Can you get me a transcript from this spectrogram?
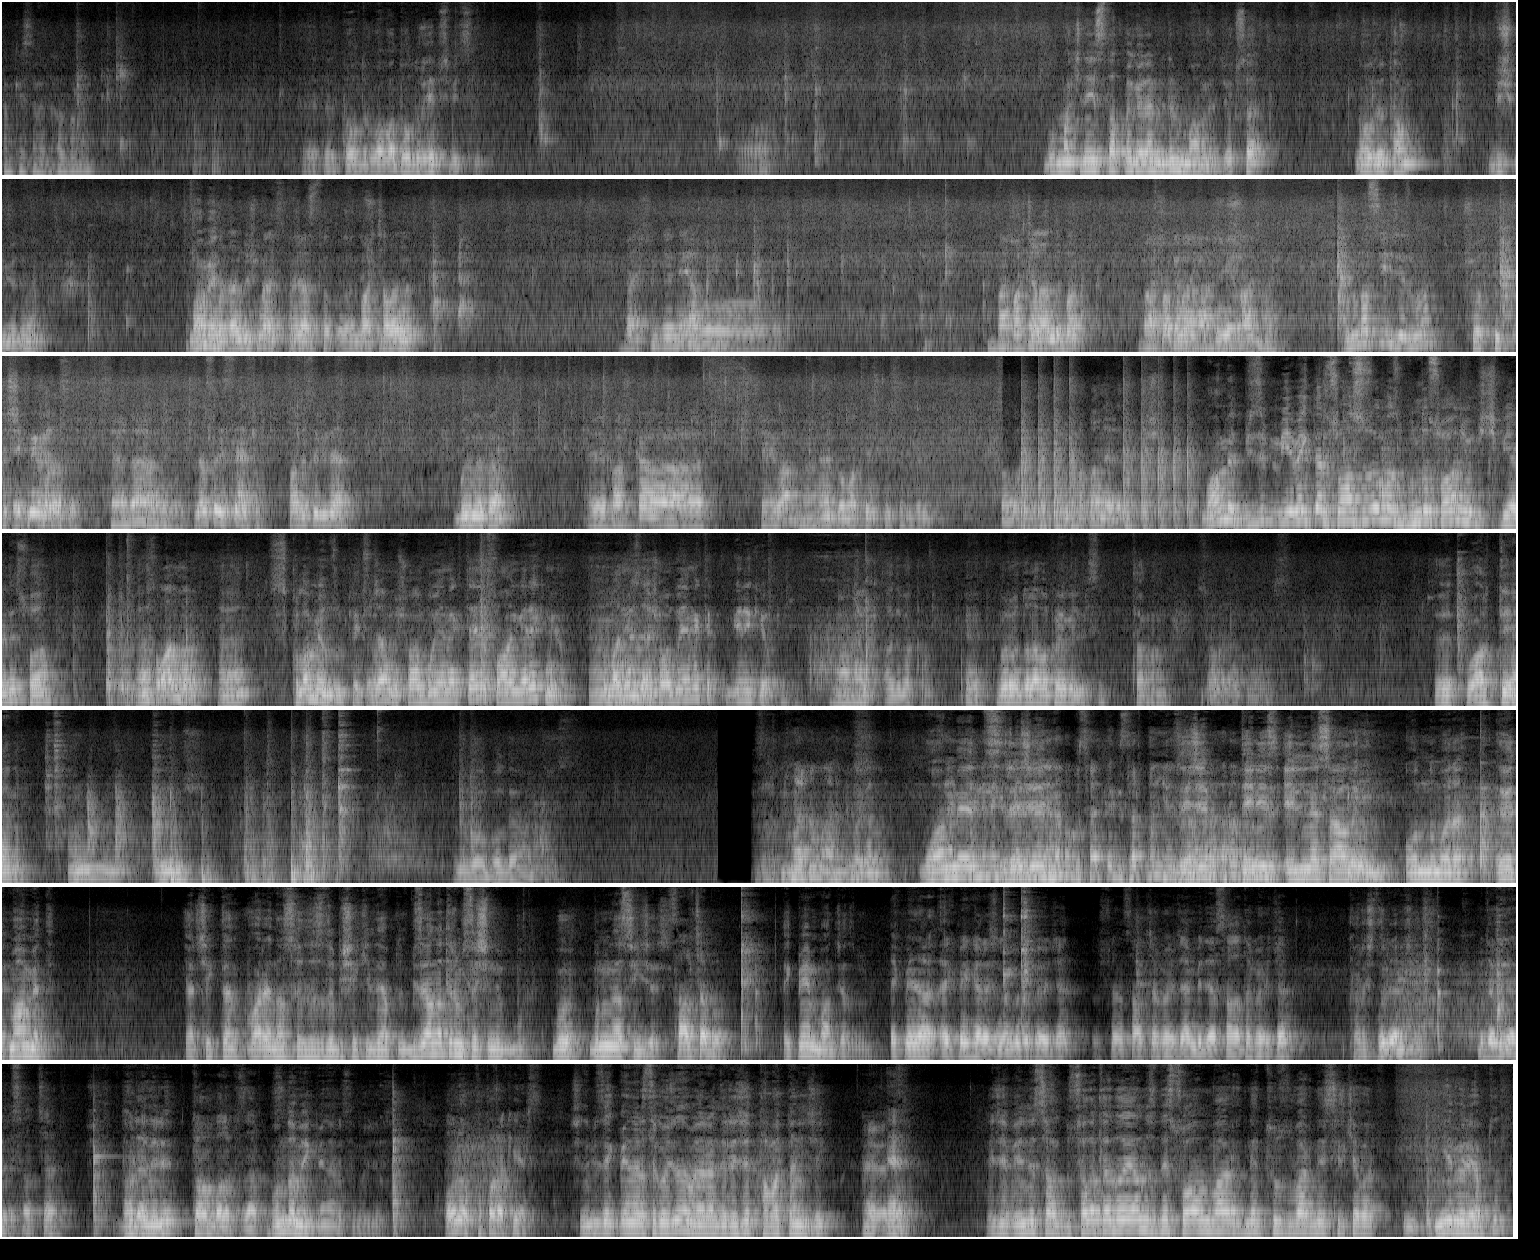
Tam kesemedi. Al bana. Evet, evet doldur baba doldur hepsi bitsin. Oh. Bu makineyi ıslatmak önemli değil mi Muhammed? Yoksa ne oluyor tam düşmüyor değil mi? Muhammed. ıslatmadan düşmez hocam. ıslatmadan düşmez. Parçalanır. Ben şimdi ne yapayım? Başka, Parçalandı bak. başka ıslatmadık şey var mı? Bunu nasıl yiyeceğiz bunu? Kaşık. Ekmek arası. Serdar abi. Nasıl istersen. Tadısı güzel. Buyurun efendim. Ee, başka şey var mı? He, domates kesebiliriz. Baba, bunun kapağı nerede? Muhammed bizim yemekler soğansız olmaz. Bunda soğan yok hiçbir yerde soğan. Soğan mı? He. Siz kullanmıyor musunuz pek soğan? Hocam şu an bu yemekte soğan gerekmiyor. Kullanıyoruz da şu an bu yemekte gerek yok. Mehmet. Hadi bakalım. Evet. Bunu dolaba koyabilirsin. Tamam. Sonradan kullanırsın. Evet bu arttı yani. Hı, iyiymiş. Bunu bol bol devam edeceğiz. Var ama hadi bakalım. Muhammed, Recep, ama bu saatte kızartman yazıyor. Recep, Deniz eline sağlık. 10 numara. Evet Muhammed. Gerçekten var ya nasıl hızlı bir şekilde yaptın. Bize anlatır mısın şimdi bu, bu. Bunu nasıl yiyeceğiz? Salça bu. Ekmeğe mi banacağız bunu? Ekmeğin, ekmek arasına bunu koyacaksın. Üstüne salça koyacaksın. Bir de salata koyacaksın. Karıştırıp Bu da- yiyeceğiz. Bu da güzel bir salça. Bu da Dardaneli. ton balık kızartması. Onu da mı ekmeğin arasına koyacağız? Onu koparak yersin. Şimdi biz ekmeğin arasına koyacağız ama herhalde Recep tabaktan yiyecek. Evet. Evet. Recep eline sağlık. Bu salatada yalnız ne soğan var, ne tuz var, ne sirke var. Niye böyle yaptın?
